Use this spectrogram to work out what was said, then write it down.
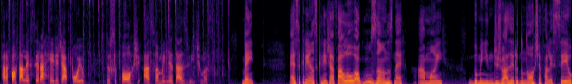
para fortalecer a rede de apoio do suporte às famílias das vítimas. Bem, essa criança que a gente já falou há alguns anos, né? A mãe do menino de Juazeiro do Norte já faleceu,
